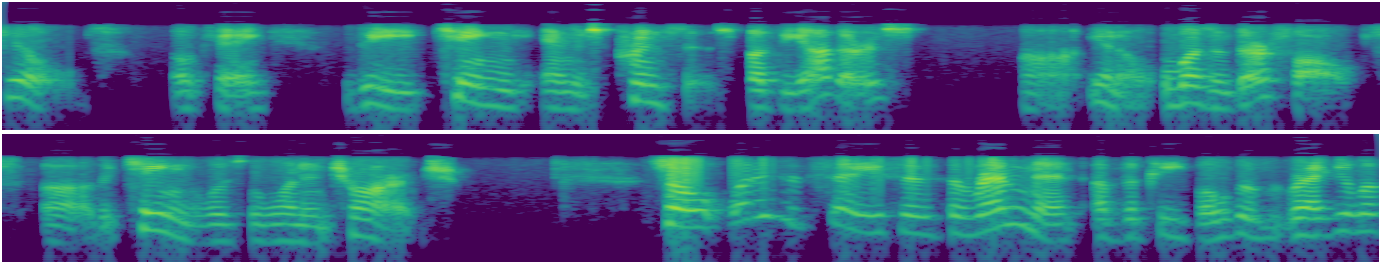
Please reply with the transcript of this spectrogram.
killed, okay? The king and his princes, but the others, uh, you know, it wasn't their fault. Uh, the king was the one in charge. So, what does it say? It says, The remnant of the people, the regular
